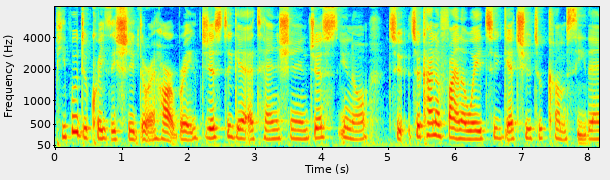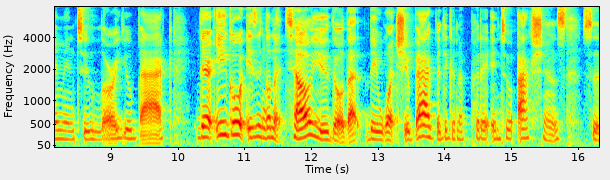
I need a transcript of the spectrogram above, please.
people do crazy shit during heartbreak just to get attention, just, you know, to to kind of find a way to get you to come see them and to lure you back their ego isn't gonna tell you though that they want you back, but they're gonna put it into actions so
